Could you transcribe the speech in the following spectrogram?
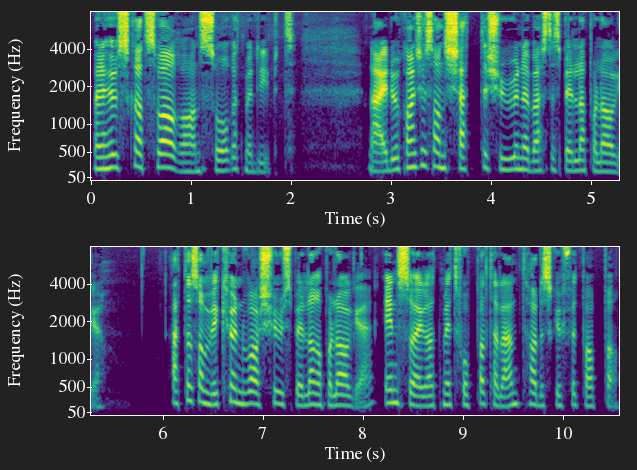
men jeg husker at svaret hans såret meg dypt. Nei, du er kanskje sånn sjette-sjuende beste spiller på laget. Ettersom vi kun var sju spillere på laget, innså jeg at mitt fotballtalent hadde skuffet pappa.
